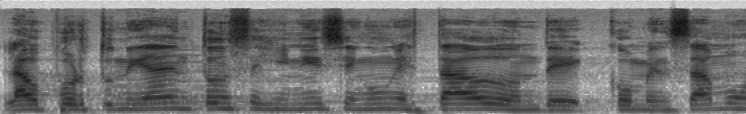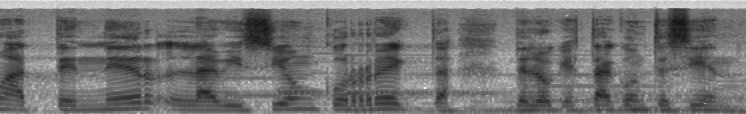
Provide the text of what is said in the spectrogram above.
La oportunidad entonces inicia en un estado donde comenzamos a tener la visión correcta de lo que está aconteciendo.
